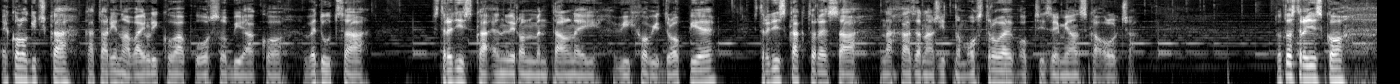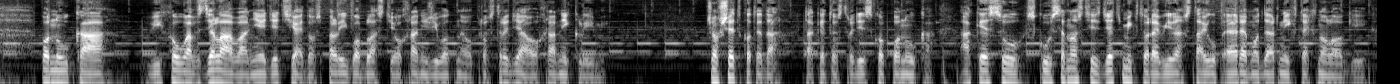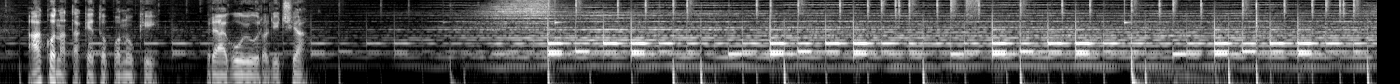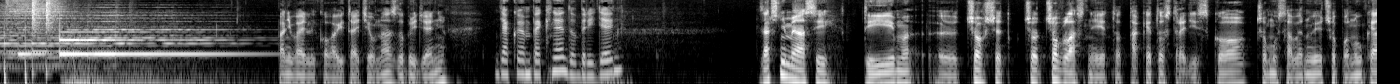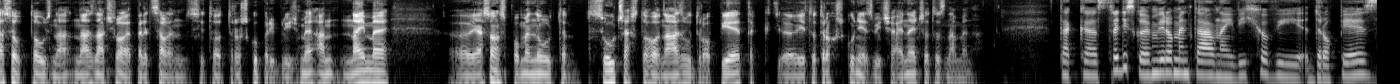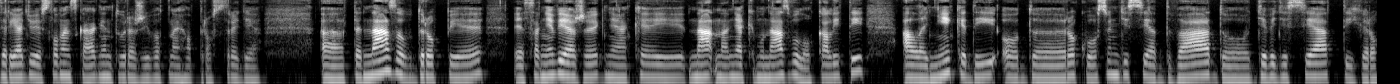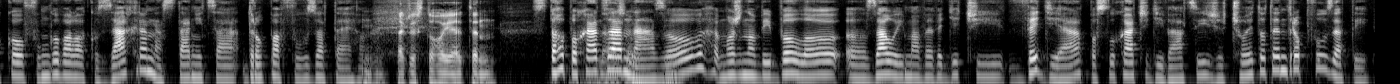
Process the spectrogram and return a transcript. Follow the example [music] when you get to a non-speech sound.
Ekologička Katarína Vajlíková pôsobí ako vedúca strediska environmentálnej výchovy Dropie, strediska, ktoré sa nachádza na Žitnom ostrove v obci Zemianská Olča. Toto stredisko ponúka výchovu a vzdelávanie detí aj dospelých v oblasti ochrany životného prostredia a ochrany klímy. Čo všetko teda takéto stredisko ponúka? Aké sú skúsenosti s deťmi, ktoré vyrastajú v ére moderných technológií? Ako na takéto ponuky reagujú rodičia? Pani Vajliková, vítajte u nás. Dobrý deň. Ďakujem pekne, dobrý deň. Začneme asi tým, e, čo, všet, čo, čo vlastne je to takéto stredisko, čomu sa venuje, čo ponúka. Ja som to už naznačil, ale predsa len si to trošku približme. A najmä, ja som spomenul ten, súčasť toho názvu Dropie, tak e, je to trošku nezvyčajné. Čo to znamená? Tak Stredisko environmentálnej výchovy Dropie zriaduje Slovenská agentúra životného prostredia ten názov dropie e, sa neviaže k nejakej, na, na nejakému názvu lokality, ale niekedy od roku 82 do 90. rokov fungovalo ako záchranná stanica dropa fúzatého. Mhm, takže z toho je ten z toho pochádza názov. názov. Možno by bolo e, zaujímavé vedieť, či vedia poslucháči, diváci, že čo je to ten drop fúzatý.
